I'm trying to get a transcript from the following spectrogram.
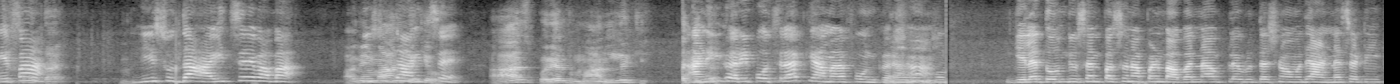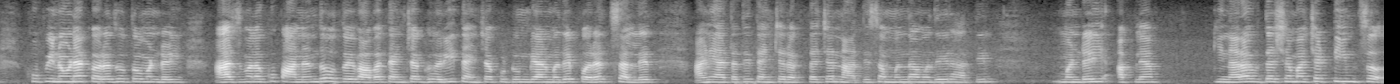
हे पा. ही? सुद्धा आईच आहे बाबा. आम्ही ही सुद्धा मानलं की आईच हो. आहे. आजपर्यंत मानलं की. आणि घरी पोचलात की आम्हाला फोन करा हा. गेल्या दोन दिवसांपासून आपण बाबांना आपल्या वृद्धाश्रमामध्ये आणण्यासाठी खूप विनवण्या करत होतो मंडळी. आज मला खूप आनंद होतोय बाबा त्यांच्या घरी त्यांच्या कुटुंबियांमध्ये परत चाललेत आणि आता ते त्यांच्या रक्ताच्या नातेसंबंधामध्ये राहतील. मंडळी आपल्या किनारा वृद्धाश्रमाच्या टीमचं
